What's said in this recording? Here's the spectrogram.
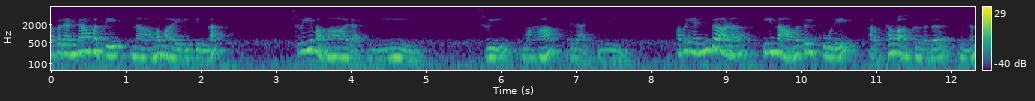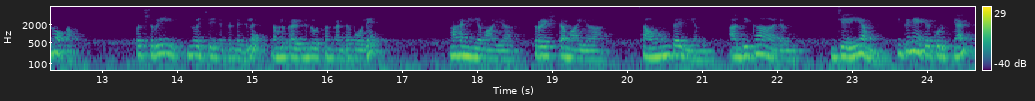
അപ്പോൾ രണ്ടാമത്തെ നാമമായിരിക്കുന്ന ശ്രീ മഹാരാജ്ഞി. ശ്രീ മഹാരാജ്ഞി. അപ്പോൾ എന്താണ് ഈ നാമത്തിൽ കൂടി അർത്ഥമാക്കുന്നത് എന്ന് നോക്കാം. അപ്പോൾ ശ്രീ എന്ന് വെച്ച് കഴിഞ്ഞിട്ടുണ്ടെങ്കിൽ നമ്മൾ കഴിഞ്ഞ ദിവസം കണ്ട പോലെ മഹനീയമായ ശ്രേഷ്ഠമായ സൗന്ദര്യം അധികാരം ജയം ഇതിനെയൊക്കെ കുറിക്കാൻ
